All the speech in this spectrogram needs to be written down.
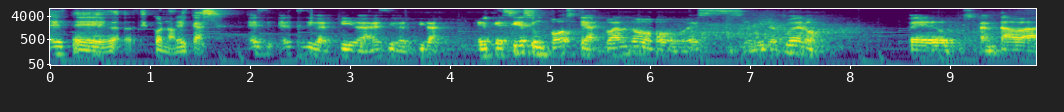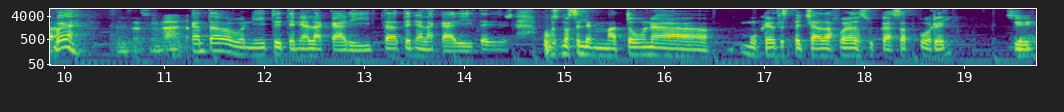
eh, eh, económicas es, divertida, es divertida. El que sí es un poste actuando es Emilio Tuero, pero pues cantaba sensacional. Cantaba bonito y tenía la carita, tenía la carita. pues no se le mató una mujer despechada fuera de su casa por él. Sí.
